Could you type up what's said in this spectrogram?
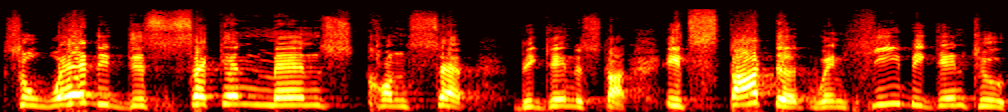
So, where did this second man's concept begin to start? It started when he began to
